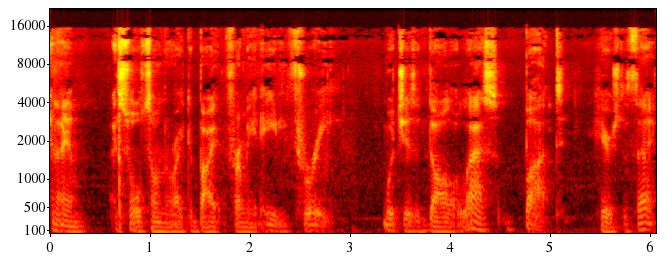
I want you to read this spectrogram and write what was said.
and I am I sold someone the right to buy it from me at 83, which is a dollar less. But here's the thing:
